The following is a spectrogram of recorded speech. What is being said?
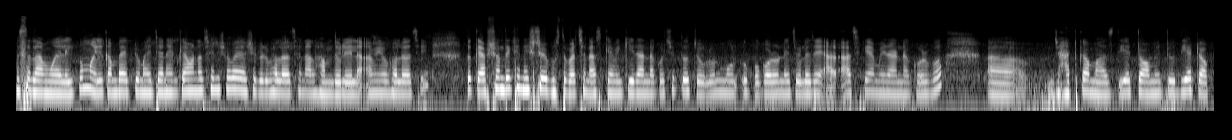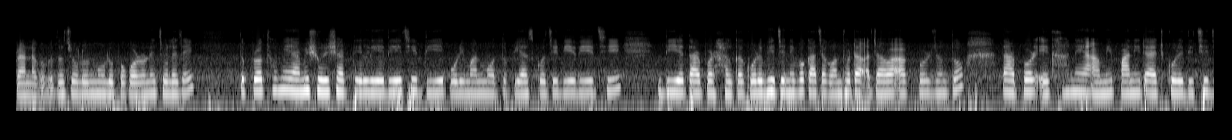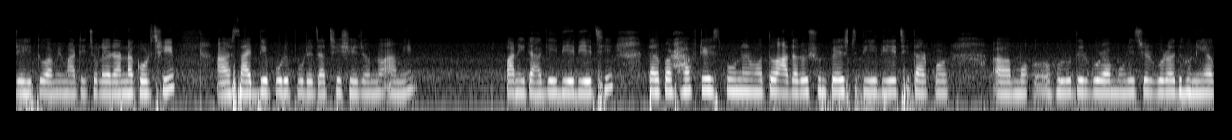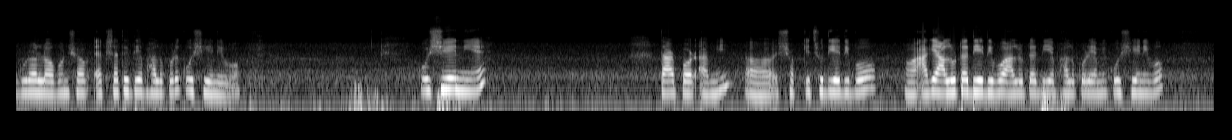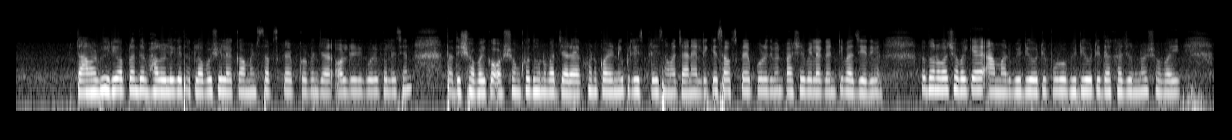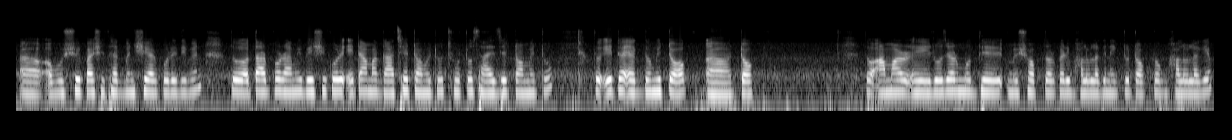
আসসালামু আলাইকুম, welcome back to my channel. কেমন আছেন সবাই? আশা করি ভালো আছেন। আলহামদুলিল্লাহ, আমিও ভালো আছি। তো ক্যাপশন দেখে নিশ্চয়ই বুঝতে পারছেন আজকে আমি কি রান্না করছি। তো চলুন মূল উপকরণে চলে যাই। আর আজকে আমি রান্না করব ঝাটকা মাছ দিয়ে, টমেটো দিয়ে টক রান্না করব। তো চলুন মূল উপকরণে চলে যাই। তো প্রথমে আমি সরিষার তেল দিয়ে দিয়েছি, দিয়ে পরিমাণ মতো পেঁয়াজ কচি দিয়ে দিয়েছি, দিয়ে তারপর হালকা করে ভেজে নেব কাঁচা গন্ধটা যাওয়া আগ পর্যন্ত। তারপর এখানে আমি পানিটা অ্যাড করে দিচ্ছি, যেহেতু আমি মাটি চুলায় রান্না করছি, আর সাইড দিয়ে পুড়ে পুড়ে যাচ্ছে সেই জন্য আমি পানিটা আগেই দিয়ে দিয়েছি। তারপর হাফ টি স্পুনের মতো আদা, রসুন পেস্ট দিয়ে দিয়েছি। তারপর হলুদের গুঁড়া, মরিচের গুঁড়া, ধনিয়া গুঁড়া, লবণ সব একসাথে দিয়ে ভালো করে কষিয়ে নেব। কষিয়ে নিয়ে তারপর আমি সব কিছু দিয়ে দিব। আগে আলুটা দিয়ে দিব। আলুটা দিয়ে ভালো করে আমি কষিয়ে নিব। তা আমার ভিডিও আপনাদের ভালো লেগে থাকলে অবশ্যই লাইক কমেন্ট সাবস্ক্রাইব করবেন যারা অলরেডি করে ফেলেছেন। তাদের সবাইকে অসংখ্য ধন্যবাদ যারা এখন করেনি প্লিজ প্লিজ আমার চ্যানেলটিকে সাবস্ক্রাইব করে দেবেন পাশে বেলাগানটি বাজিয়ে দেবেন। তো ধন্যবাদ সবাইকে আমার ভিডিওটি, পুরো ভিডিওটি দেখার জন্য। সবাই অবশ্যই পাশে থাকবেন শেয়ার করে দিবেন। তো তারপর আমি বেশি করে, এটা আমার গাছের টমেটো, ছোট সাইজের টমেটো। তো এটা একদমই টক টক তো আমার এই রোজার মধ্যে সব তরকারি ভালো লাগে না, একটু টক টক ভালো লাগে।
